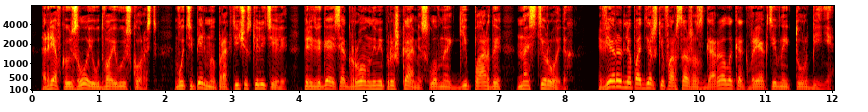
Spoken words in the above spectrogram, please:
— рявкаю зло и удваиваю скорость. Вот теперь мы практически летели, передвигаясь огромными прыжками, словно гепарды на стероидах. Вера для поддержки форсажа сгорала, как в реактивной турбине.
